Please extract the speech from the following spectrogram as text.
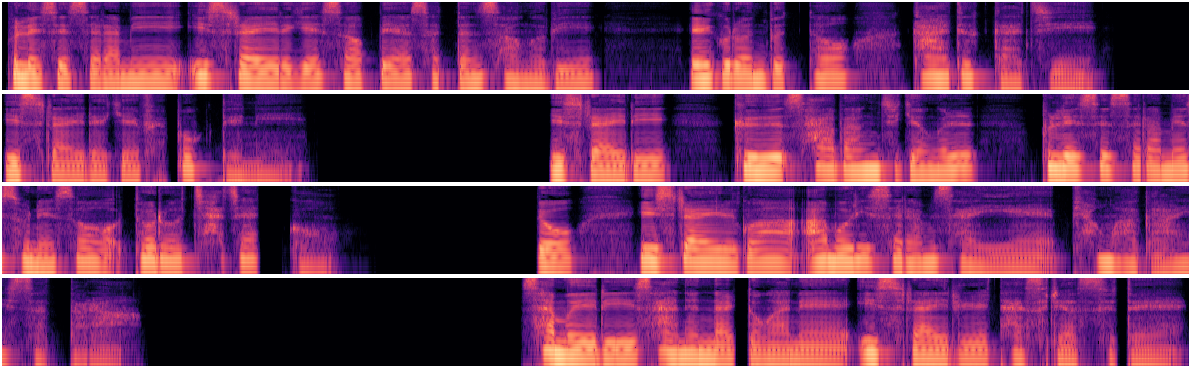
블레셋 사람이 이스라엘에게서 빼앗았던 성읍이 에그론부터 가드까지 이스라엘에게 회복되니 이스라엘이 그 사방 지경을 블레셋 사람의 손에서 도로 찾았고 또 이스라엘과 아모리 사람 사이에 평화가 있었더라. 사무엘이 사는 날 동안에 이스라엘을 다스렸으되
